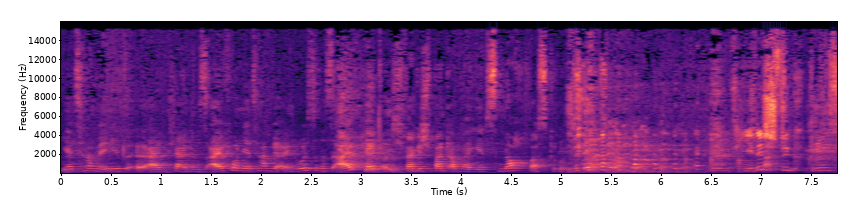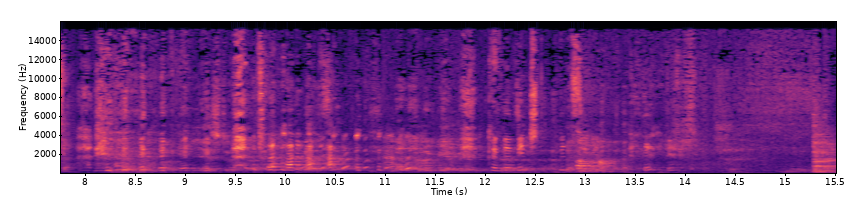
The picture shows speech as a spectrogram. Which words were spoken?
Jetzt haben wir hier äh, ein kleineres iPhone, jetzt haben wir ein größeres iPad und ich war gespannt, ob er jetzt noch was größeres Jedes Stück größer. Wir wieder mit Können wir mit,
